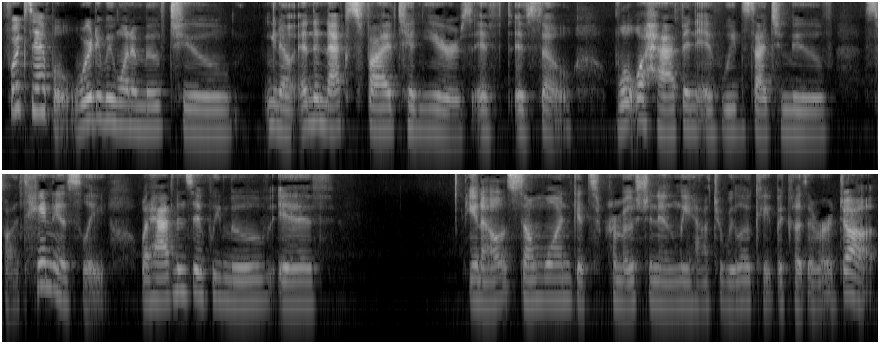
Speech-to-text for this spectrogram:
for example, where do we want to move to, you know, in the next five, ten years, if if so, what will happen if we decide to move spontaneously? What happens if we move if you know someone gets a promotion and we have to relocate because of our job?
